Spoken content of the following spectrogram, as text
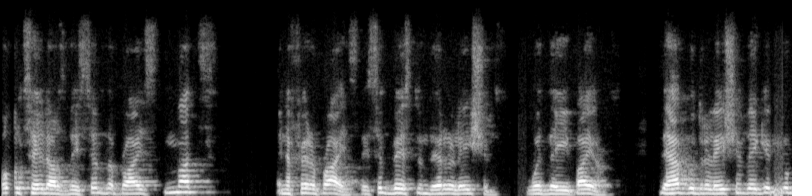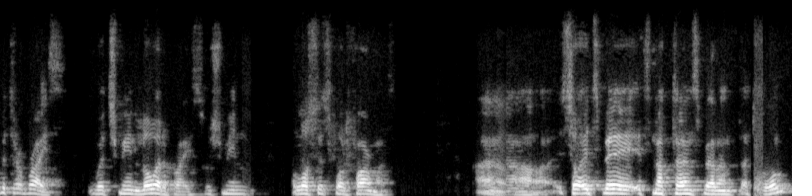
wholesalers they sell the price not in a fair price. They sell based on their relations with the buyers. They have good relation they give you better price which means lower price which means losses for farmers so it's it's not transparent at all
